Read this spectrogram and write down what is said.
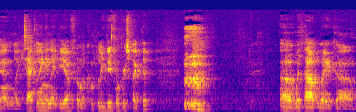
and like tackling an idea from a completely different perspective uh, without like uh,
